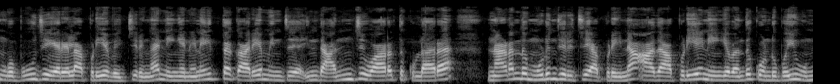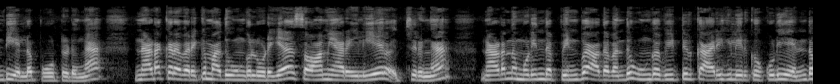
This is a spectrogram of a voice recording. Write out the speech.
உங்கள் பூஜை அறையில் அப்படியே வச்சிருங்க. நீங்கள் நினைத்த காரியம் இந்த இந்த அஞ்சு வாரத்துக்குள்ளார நடந்து முடிஞ்சிருச்சு அப்படின்னா அதை அப்படியே நீங்கள் வந்து கொண்டு போய் உண்டியல்ல போட்டுடுங்க. நடக்கிற வரைக்கும் அது உங்களுடைய சுவாமி அறையிலேயே வச்சிருங்க. நடந்து முடிந்த பின்பு அதை வந்து உங்கள் வீட்டிற்கு அருகில் இருக்கக்கூடிய எந்த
